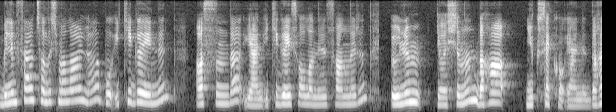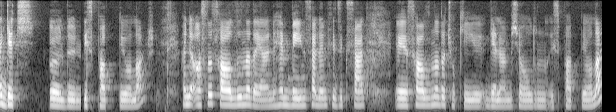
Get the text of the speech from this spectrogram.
bilimsel çalışmalarla bu Ikigai'nin aslında yani Ikigai'si olan insanların ölüm yaşının daha yüksek yani daha geç öldüğünü ispatlıyorlar. Hani aslında sağlığına da yani hem beyinsel hem fiziksel e, sağlığına da çok iyi gelen bir şey olduğunu ispatlıyorlar.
